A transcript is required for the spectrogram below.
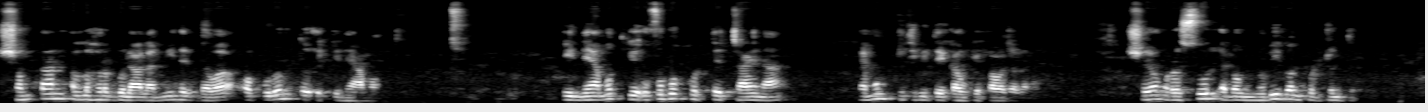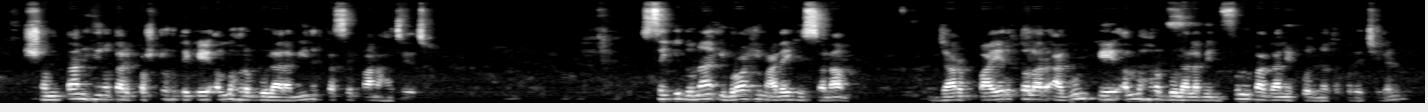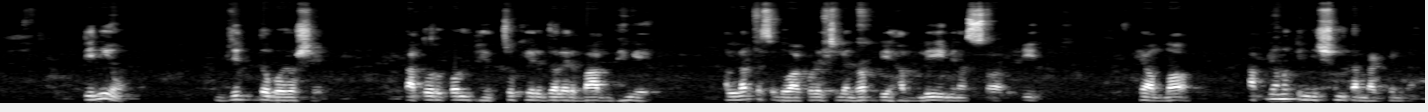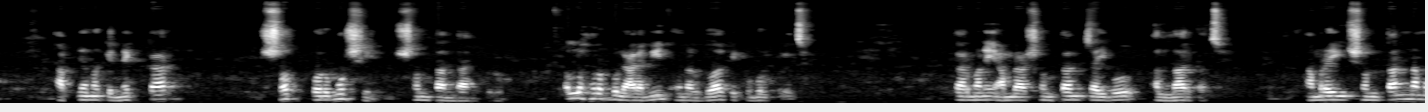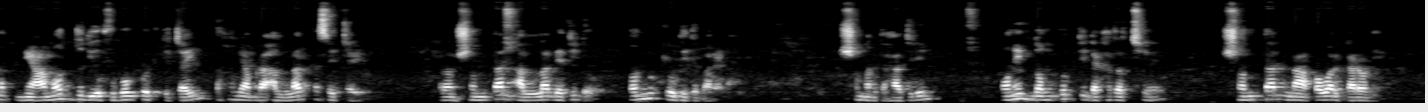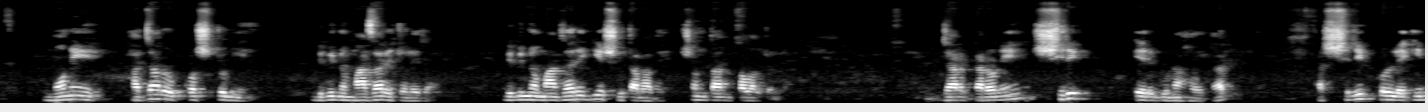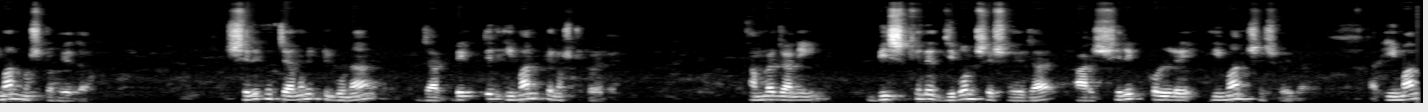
সন্তান আল্লাহ রব্বুল আলমিনের দেওয়া অপুরন্ত একটি নিয়ামত। এই নিয়ামতকে উপভোগ করতে চায় না এমন পৃথিবীতে কাউকে পাওয়া যাবে না। স্বয়ং রসুল এবং নবীগণ পর্যন্ত সন্তানহীনতার কষ্ট থেকে আল্লাহ রব্বুল আলমিনের কাছে পানাহা চেয়েছে সৈয়দুনা ইব্রাহিম আলাইহিসালাম যার পায়ের তলার আগুনকে আল্লাহ রব্বুল আলমিন ফুল বাগানে পরিণত করেছিলেন তিনিও বৃদ্ধ বয়সে কাতর কণ্ঠে চোখের জলের বাঁধ ভেঙে আল্লাহর কাছে দোয়া করেছিলেন, রব্বি হাবলি মিনাসিন হে আল্লাহ, আপনি আমাকে নিঃসন্তান রাখবেন না। আপনি আমাকে নেককার সৎ কর্মশীল সন্তান দান করুন। আল্লাহ রব্বুল আলমিন ওনার দোয়াকে কবল করেছে তার মানে আমরা সন্তান চাইব আল্লাহর কাছে। আমরা এই সন্তান নামক নিয়ামত যদি উপভোগ করতে চাই, তাহলে আমরা আল্লাহর কাছে চাই। কারণ সন্তান আল্লাহ ব্যতীত অন্য কেউ দিতে পারে না। সম্মানিত হাজিরিন, অনেক দম্পতি দেখা যাচ্ছে সন্তান না পাওয়ার কারণে মনে হাজারো কষ্ট নিয়ে বিভিন্ন মাজারে চলে যায়। বিভিন্ন মাজারে গিয়ে সুতা বাঁধে সন্তান পাওয়ার জন্য। যার কারণে শিরিক এর গুণা হয় তার। আর শিরিক করলে ইমান নষ্ট হয়ে যায়। শিরিক হচ্ছে এমন একটি গুণা যা ব্যক্তির ইমানকে নষ্ট করে দেয়। আমরা জানি বিষ খেলে জীবন শেষ হয়ে যায় আর শিরিক করলে ইমান শেষ হয়ে যায়। আর ইমান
